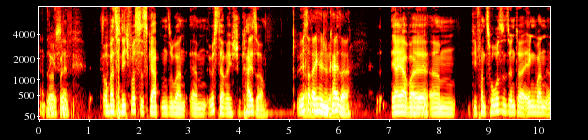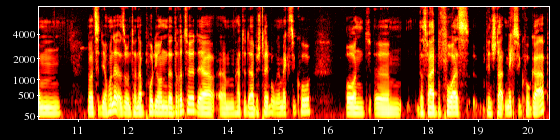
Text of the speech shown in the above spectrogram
also Und was ich nicht wusste, es gab sogar einen ähm, österreichischen Kaiser. Österreichischen ähm, Kaiser? Ja, ja, weil okay. ähm, die Franzosen sind da irgendwann im 19. Jahrhundert, also unter Napoleon III., der ähm, hatte da Bestrebungen in Mexiko und ähm, das war halt bevor es den Staat Mexiko gab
